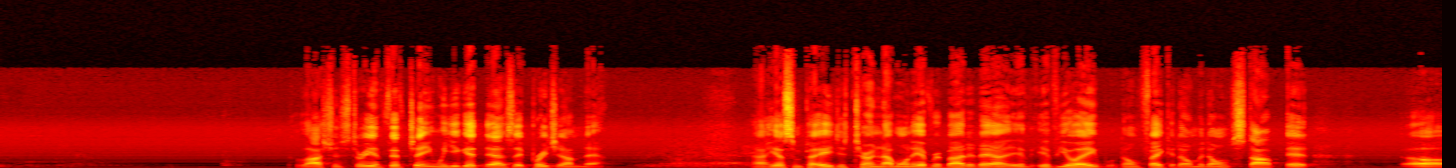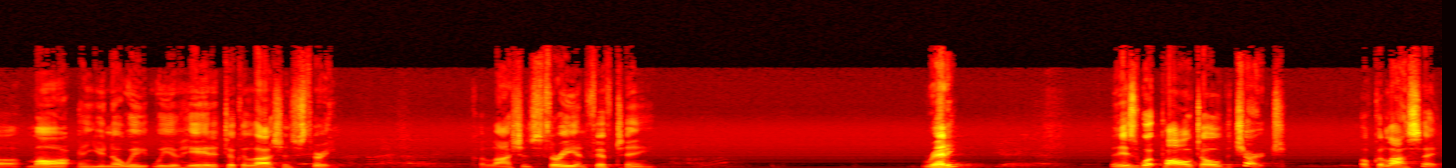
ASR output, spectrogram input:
Colossians 3 and 15. When you get there, say, Preacher, I'm there. I hear some pages turning. I want everybody there if, if you're able. Don't fake it on me. Don't stop at uh, Mark. And you know we, we have headed to Colossians 3. Colossians 3 and 15. Ready? this is what Paul told the church of Colossae.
